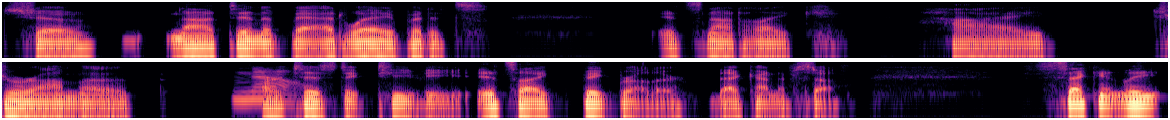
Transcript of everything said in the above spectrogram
show, not in a bad way, but it's it's not like high drama no artistic TV. It's like Big Brother, that kind of stuff. Secondly,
